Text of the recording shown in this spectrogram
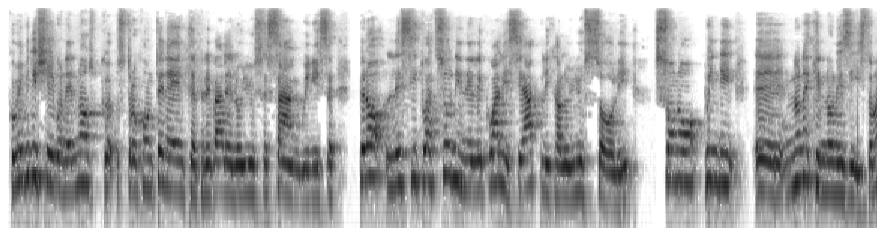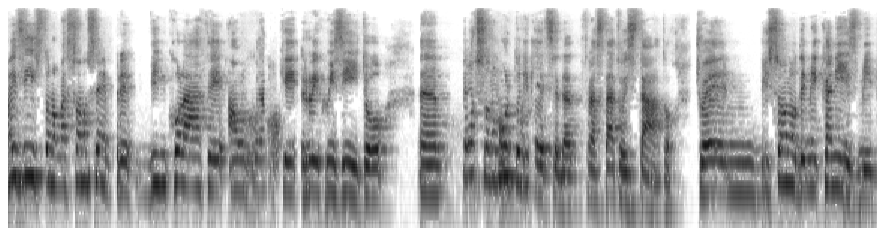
Come vi dicevo, nel nostro continente prevale lo ius sanguinis, però le situazioni nelle quali si applica lo ius soli sono quindi eh, non è che non esistono, esistono ma sono sempre vincolate a un qualche requisito, eh, però sono molto diverse da, fra Stato e Stato, cioè mh, vi sono dei meccanismi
